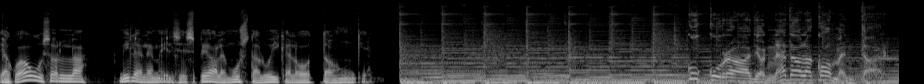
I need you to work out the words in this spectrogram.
ja kui aus olla, millele meil siis peale musta luige loota ongi? kuku raadio nädala kommentaar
